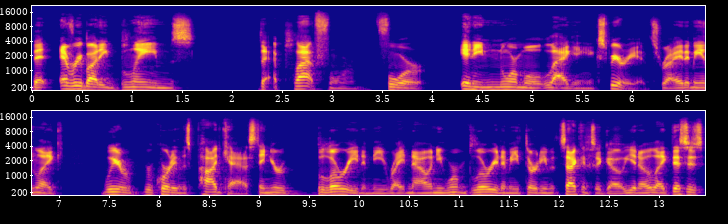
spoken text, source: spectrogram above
that everybody blames the platform for any normal lagging experience right? I mean like we're recording this podcast and you're blurry to me right now and you weren't blurry to me 30 seconds ago you know? Like this is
